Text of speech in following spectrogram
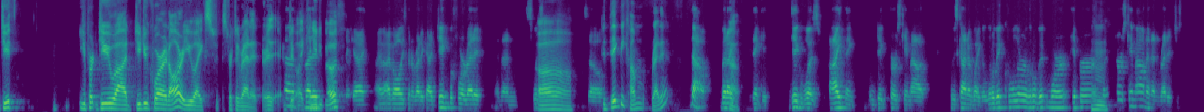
do you th- you per, do you uh do you do Quora at all, or are you like strictly Reddit, or is- do, Uh, like can you do both? Reddit guy. I, I've always been a Reddit guy. Digg before Reddit, and then switch. Oh, so did Digg become Reddit? no, but I Oh. think it. Digg was. I think when Digg first came out, it was kind of like a little bit cooler, a little bit more hipper Mhm. when it first came out, and then Reddit just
